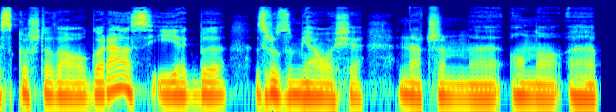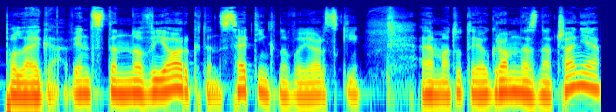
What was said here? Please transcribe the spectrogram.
skosztowało go raz i jakby zrozumiało się, na czym ono polega. Więc ten Nowy Jork, ten setting nowojorski ma tutaj ogromne znaczenie.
